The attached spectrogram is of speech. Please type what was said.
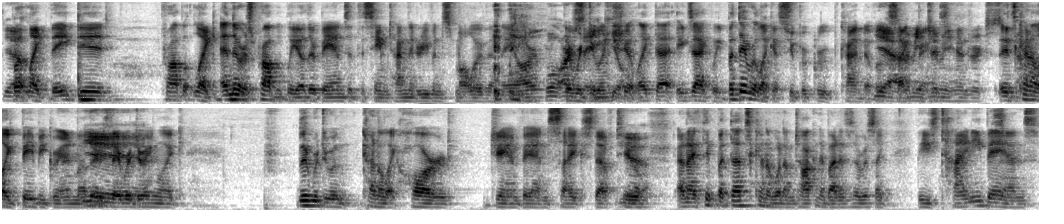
yeah. But like they did, probably like, and there was probably other bands at the same time that are even smaller than they are. Well, they were doing shit like that, exactly. But they were like a super group kind of. of yeah, I mean bands. Jimi Hendrix. It's kind of like baby grandmothers. Yeah, they were doing like, they were doing kind of like hard jam band psych stuff too. And I think, but that's kind of what I'm talking about. Is there was like these tiny bands,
